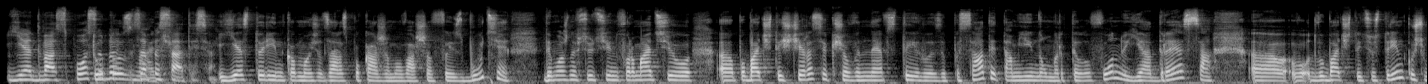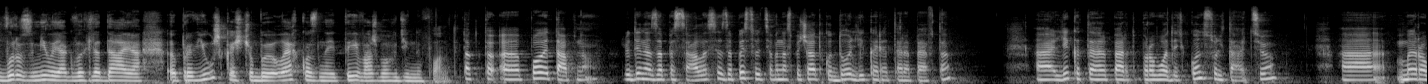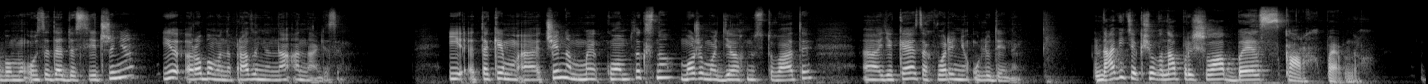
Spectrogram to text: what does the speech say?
Є два способи Тут записатися. Є сторінка, ми зараз покажемо ваша в Фейсбуці, де можна всю цю інформацію е, побачити ще раз, якщо ви не встигли записати. Там є номер телефону, є адреса. Е, от ви бачите цю сторінку, щоб ви розуміли, як виглядає е, прев'юшка, щоб легко знайти ваш благодійний фонд. Так, то е, поетапно людина записалася, записується вона спочатку до лікаря-терапевта. Е, Лікар-терапевт проводить консультацію. Е, Ми робимо УЗД-дослідження і робимо направлення на аналізи. І таким е, чином ми комплексно можемо діагностувати, е, яке захворювання у людини. Навіть якщо вона прийшла без скарг певних.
